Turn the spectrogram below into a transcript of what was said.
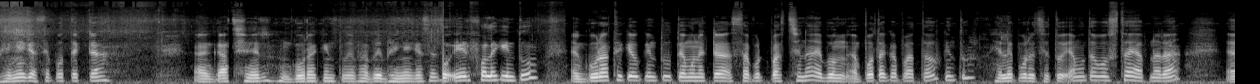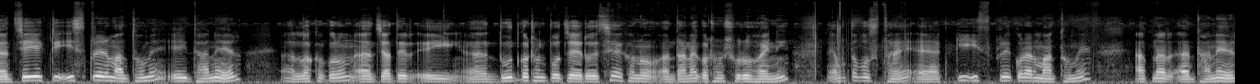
ভেঙে গেছে প্রত্যেকটা গাছের গোড়া কিন্তু এভাবে ভেঙে গেছে। তো এর ফলে কিন্তু গোড়া থেকেও কিন্তু তেমন একটা সাপোর্ট পাচ্ছে না এবং পতাকা পাতাও কিন্তু হেলে পড়েছে। তো এমত অবস্থায় আপনারা যে একটি স্প্রের মাধ্যমে এই ধানের লক্ষ্য করুন যাদের এই দুধ গঠন পর্যায়ে রয়েছে এখনও দানা গঠন শুরু হয়নি এমত অবস্থায় কি স্প্রে করার মাধ্যমে আপনার ধানের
